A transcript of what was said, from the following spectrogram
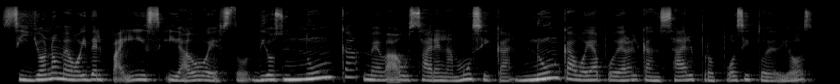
si yo no me voy del país y hago esto, Dios nunca me va a usar en la música, nunca voy a poder alcanzar el propósito de Dios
